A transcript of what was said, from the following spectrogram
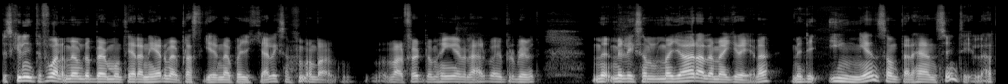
Det skulle inte förvåna mig om de börjar montera ner de här plastgrejerna på Ica. Liksom. Man bara, varför? De hänger väl här, vad är problemet? Men, men liksom, man gör alla de här grejerna. Men det är ingen som tar hänsyn till att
